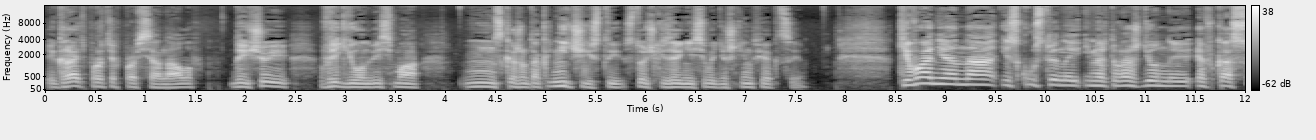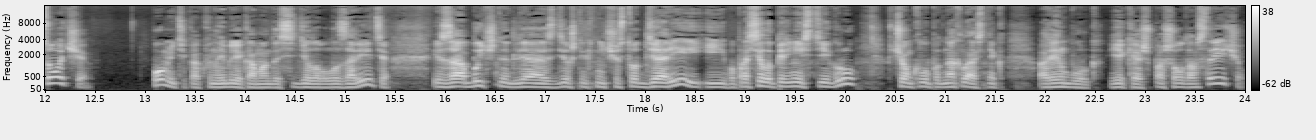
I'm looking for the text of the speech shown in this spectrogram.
играть против профессионалов, да еще и в регион весьма, скажем так, нечистый с точки зрения сегодняшней инфекции. Кивание на искусственный и мертворожденный ФК Сочи. Помните, как в ноябре команда сидела в лазарете из-за обычной для здешних нечистот диареи и попросила перенести игру, в чем клуб «Одноклассник» Оренбург ей, конечно, пошел навстречу.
